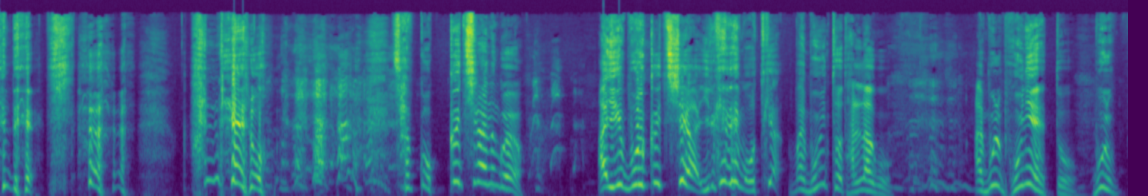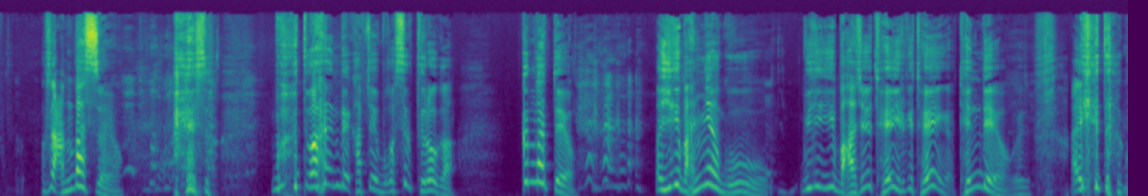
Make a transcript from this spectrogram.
근데 한 대로 잡고 끝이라는 거예요. 아 이게 뭘 끝이야? 이렇게 되면 어떻게? 아, 모니터 달라고. 아 뭘 보니 또 뭘? 그래서 안 봤어요. 그래서 뭐또 하는데 갑자기 뭐가 쓱 들어가. 끝났대요. 아, 이게 맞냐고. 이게, 이게 맞아요? 돼? 이렇게 돼? 된대요. 그래서 알겠다고.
